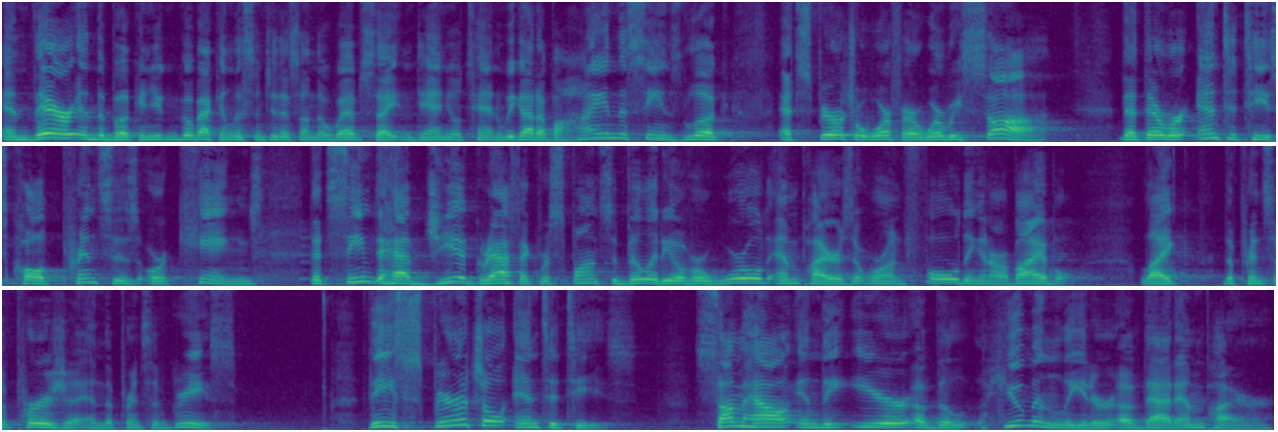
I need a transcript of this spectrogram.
And there in the book, and you can go back and listen to this on the website in Daniel 10, we got a behind the scenes look at spiritual warfare where we saw that there were entities called princes or kings that seemed to have geographic responsibility over world empires that were unfolding in our Bible, like the Prince of Persia and the Prince of Greece. These spiritual entities, somehow in the ear of the human leader of that empire,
